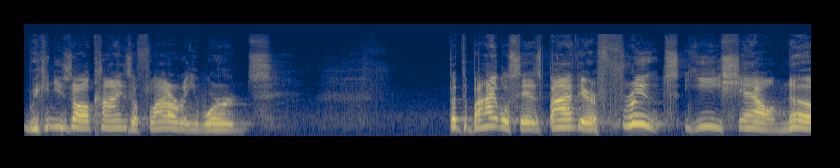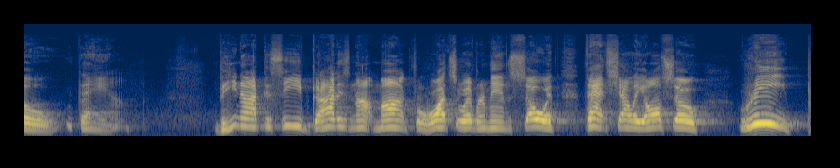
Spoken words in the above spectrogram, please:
We can use all kinds of flowery words. But the Bible says, By their fruits ye shall know them. Be not deceived, God is not mocked, for whatsoever man soweth, that shall he also reap.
